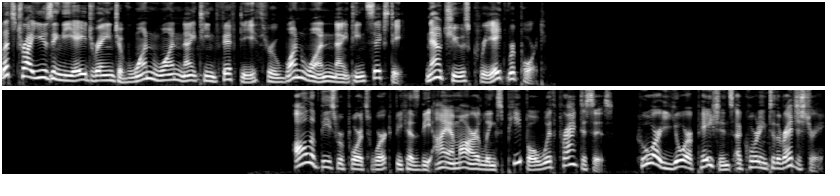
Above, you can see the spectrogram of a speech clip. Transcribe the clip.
Let's try using the age range of 1 1 1950 through 1 1 1960. Now choose Create Report. All of these reports work because the IMR links people with practices. Who are your patients according to the registry?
